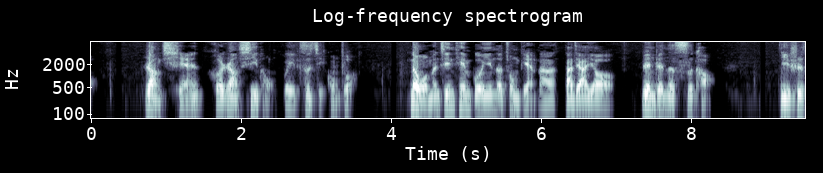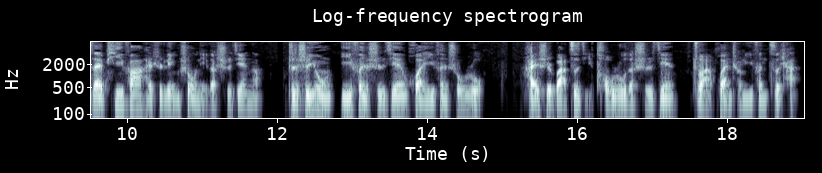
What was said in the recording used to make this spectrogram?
让钱和让系统为自己工作。那我们今天播音的重点呢，大家要认真的思考：你是在批发还是零售你的时间呢？只是用一份时间换一份收入，还是把自己投入的时间转换成一份资产？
